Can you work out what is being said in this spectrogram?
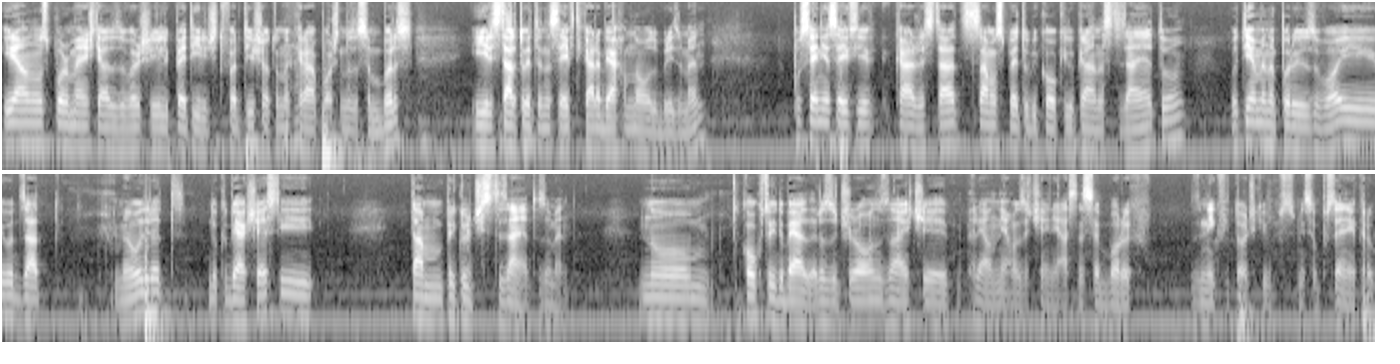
И реално според мен ще да завърша или пети или четвърти, защото накрая почна да съм бърз. И рестартовете на сейфти кара бяха много добри за мен. Последния сейфти кар рестарт, само с пет обиколки до края на състезанието. Отиваме на първи завой и отзад ме удрят, докато бях шести и там приключи състезанието за мен. Но колкото и да бях разочарован, знаех, че реално няма значение. Аз не се борех за никакви точки. В смисъл последния кръг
